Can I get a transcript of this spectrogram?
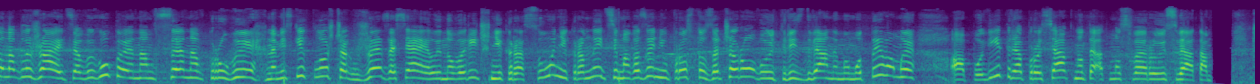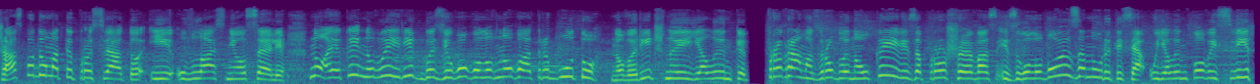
Свято наближається, вигукує нам все навкруги. На міських площах вже засяяли новорічні красуні. Крамниці магазинів просто зачаровують різдвяними мотивами, а повітря просякнуте атмосферою свята. Час подумати про свято і у власній оселі. Ну а який новий рік без його головного атрибуту новорічної ялинки? Програма зроблена у Києві. Запрошує вас із головою зануритися у ялинковий світ.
